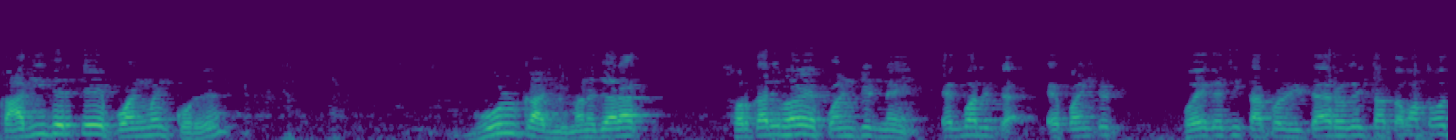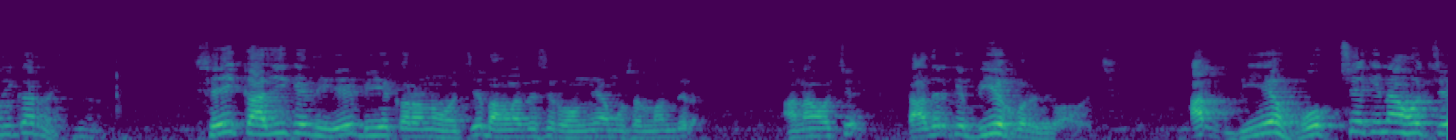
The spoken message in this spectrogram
কাজীদেরকে অ্যাপয়েন্টমেন্ট করে ভুল কাজী মানে যারা সরকারিভাবে অ্যাপয়েন্টেড নেই একবার অ্যাপয়েন্টেড হয়ে গেছি তারপরে রিটায়ার হয়ে গেছি তার তো আমার তো অধিকার নেই। সেই কাজীকে দিয়ে বিয়ে করানো হচ্ছে বাংলাদেশের রোহিঙ্গা মুসলমানদের আনা হচ্ছে তাদেরকে বিয়ে করে দেওয়া হচ্ছে। আর বিয়ে হচ্ছে কি না হচ্ছে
